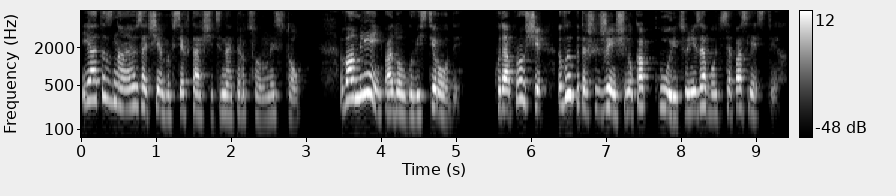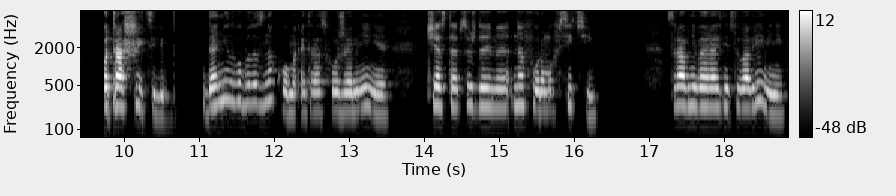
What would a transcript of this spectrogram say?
«Я-то знаю, зачем вы всех тащите на операционный стол. Вам лень подолгу вести роды. Куда проще выпотрошить женщину, как курицу, не заботясь о последствиях. Потрошители!» Данилову было знакомо это расхожее мнение, часто обсуждаемое на форумах в сети. Сравнивая разницу во времени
